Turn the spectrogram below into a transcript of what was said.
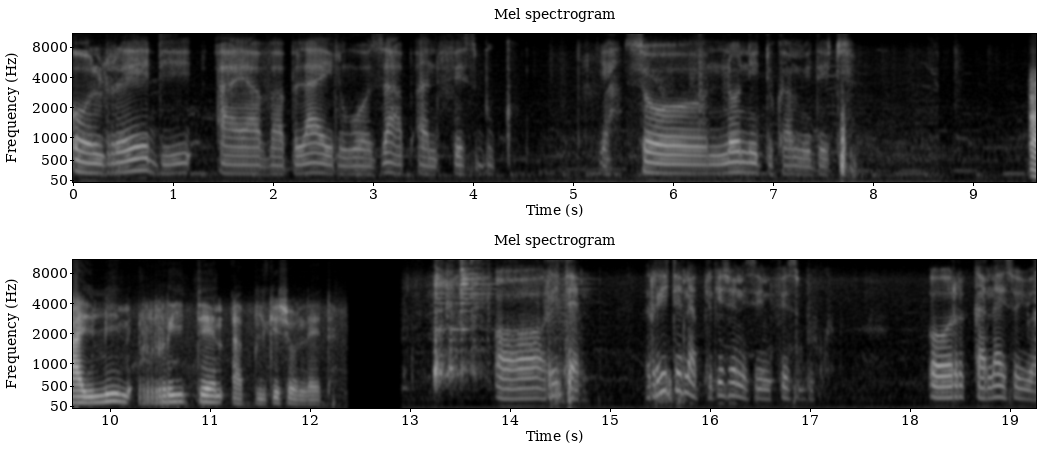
Already I have applied WhatsApp and Facebook. Yeah, so no need to come with it. I mean written application letter. Uh, written. Written application is in Facebook. Or can I say your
